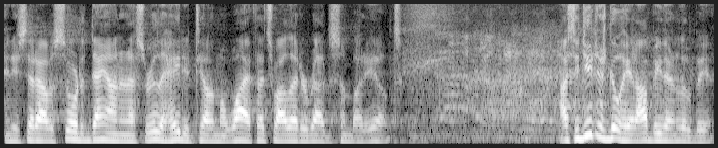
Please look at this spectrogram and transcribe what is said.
And he said, I was sort of down and I really hated telling my wife. That's why I let her ride with somebody else. I said, You just go ahead. I'll be there in a little bit.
